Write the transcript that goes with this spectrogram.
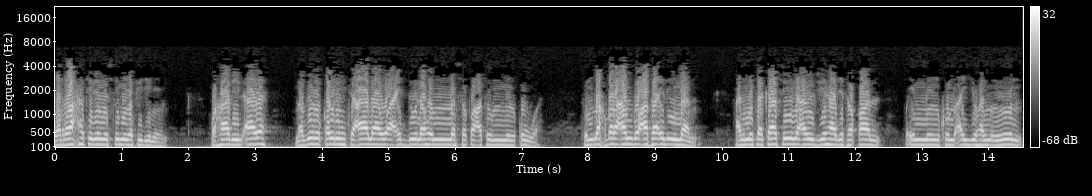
والراحة للمسلمين في دينهم. وهذه الآية نظير قوله تعالى وأعدوا لهم ما استطعتم من قوة ثم أخبر عن ضعفاء الإيمان المتكاسلين عن الجهاد فقال وإن منكم أيها المؤمنون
